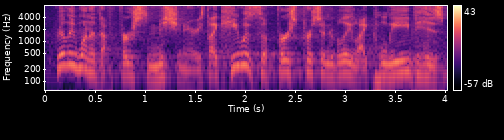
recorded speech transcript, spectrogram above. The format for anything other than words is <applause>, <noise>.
really one of the first missionaries, like he was the first person to really like leave his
